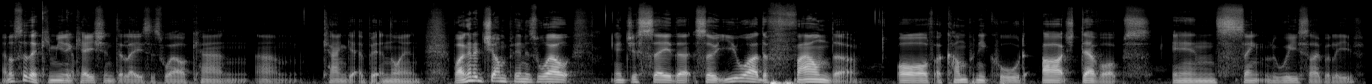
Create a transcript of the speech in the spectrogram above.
and also their communication delays as well can um, can get a bit annoying. But I'm going to jump in as well and just say that so you are the founder of a company called Arch DevOps in St. Louis, I believe,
